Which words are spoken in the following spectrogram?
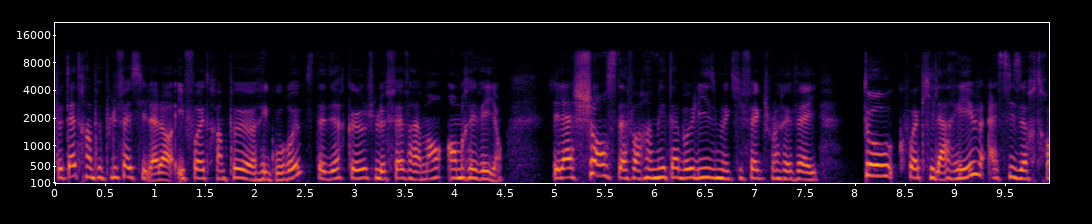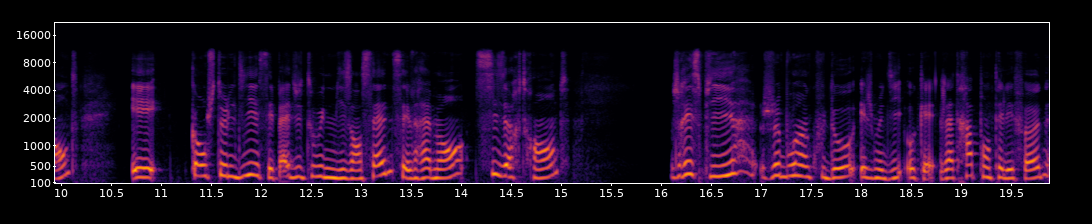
peut-être un peu plus facile. Alors, il faut être un peu rigoureux, c'est-à-dire que je le fais vraiment en me réveillant. J'ai la chance d'avoir un métabolisme qui fait que je me réveille tôt, quoi qu'il arrive, à 6h30. Et quand je te le dis, et c'est pas du tout une mise en scène, c'est vraiment 6h30. Je respire, je bois un coup d'eau et je me dis, ok, j'attrape mon téléphone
